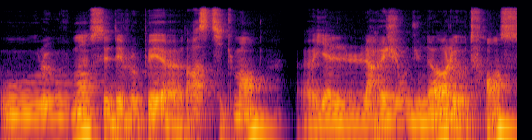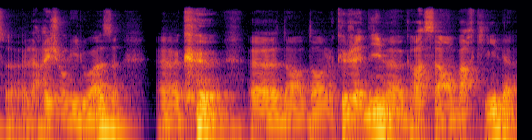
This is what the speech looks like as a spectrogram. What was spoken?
où le mouvement s'est développé drastiquement. il y a la région du Nord, les Hauts-de-France, la région lilloise, euh, que, euh, dans, dans, que j'anime grâce à Embarque Lille,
